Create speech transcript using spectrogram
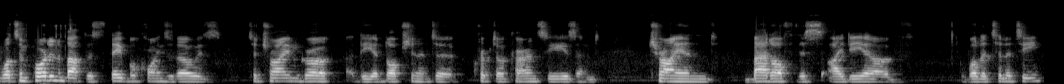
What's important about the stable coins though is to try and grow the adoption into cryptocurrencies and try and bat off this idea of volatility.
